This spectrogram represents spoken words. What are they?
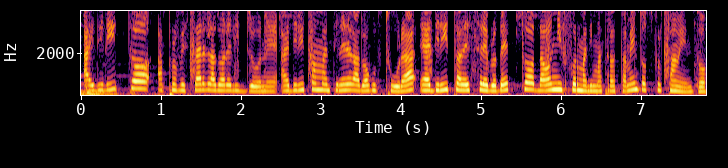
hai diritto a professare la tua religione, hai diritto a mantenere la tua cultura e hai diritto ad essere protetto da ogni forma di maltrattamento o sfruttamento.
